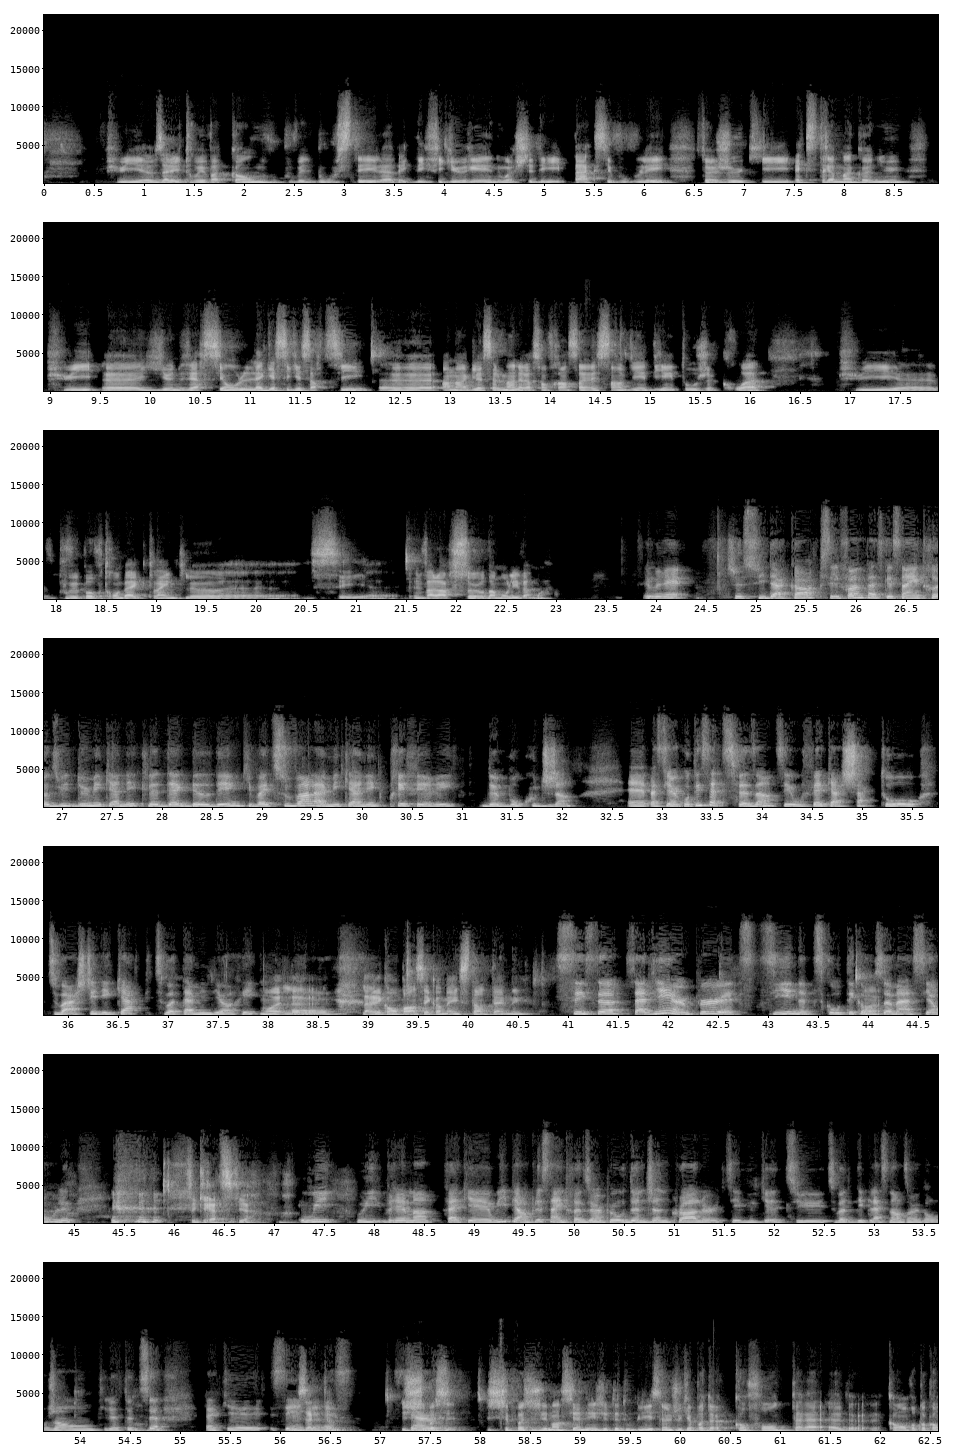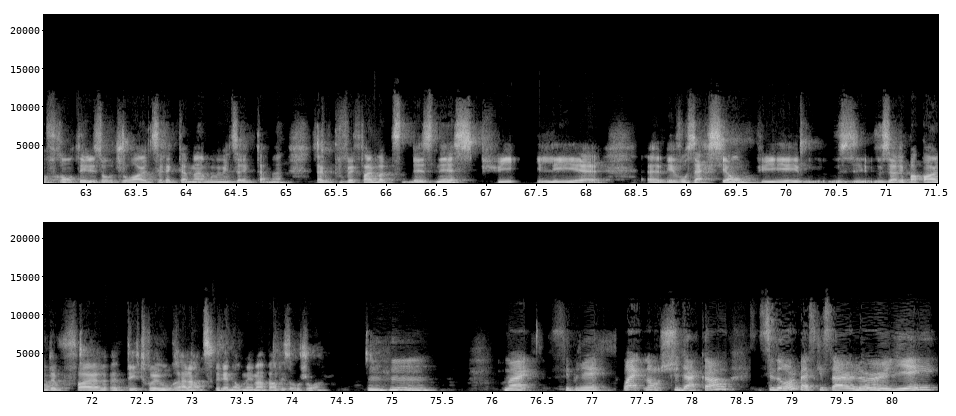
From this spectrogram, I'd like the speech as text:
Puis euh, vous allez trouver votre compte, vous pouvez le booster avec des figurines ou acheter des packs si vous voulez. C'est un jeu qui est extrêmement connu. Puis euh, il y a une version Legacy qui est sortie, en anglais seulement. La version française s'en vient bientôt, je crois. Puis, euh, vous ne pouvez pas vous tromper avec Clank. Là, euh, c'est euh, une valeur sûre dans mon livre à moi. C'est vrai, je suis d'accord. Puis c'est le fun parce que ça introduit deux mécaniques. Le deck building, qui va être souvent la mécanique préférée de beaucoup de gens. Parce qu'il y a un côté satisfaisant au fait qu'à chaque tour, tu vas acheter des cartes et tu vas t'améliorer. Oui, la récompense est comme instantanée. C'est ça. Ça vient un peu euh, titiller notre petit côté consommation. c'est gratifiant. Oui, oui, vraiment. Fait que oui, puis en plus, ça introduit un peu au dungeon crawler, tu sais, vu que tu, vas te déplacer dans un donjon, puis là, tout ça. Fait que c'est intéressant. Je sais, pas si, sais pas si je l'ai mentionné, j'ai peut-être oublié, c'est un jeu qui n'a pas de confront, euh, qu'on ne va pas confronter les autres joueurs directement ou indirectement. Vous pouvez faire votre petit business, puis les, euh, euh, et vos actions, puis vous n'aurez pas peur de vous faire détruire ou ralentir énormément par les autres joueurs. Mm-hmm. Oui, c'est vrai. Oui, non, je suis d'accord. C'est drôle parce que ça a là un lien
